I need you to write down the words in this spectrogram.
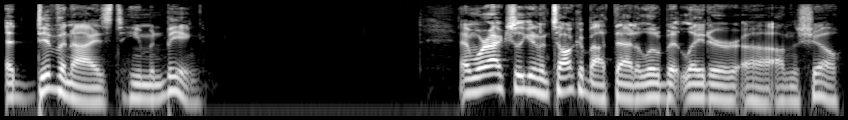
a divinized human being. And we're actually going to talk about that a little bit later uh, on the show.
